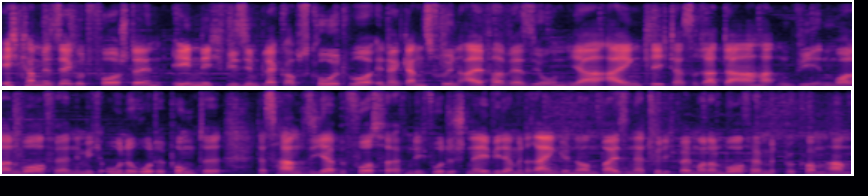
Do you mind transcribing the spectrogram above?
Ich kann mir sehr gut vorstellen, ähnlich wie sie in Black Ops Cold War in der ganz frühen Alpha-Version ja eigentlich das Radar hatten wie in Modern Warfare, nämlich ohne rote Punkte. Das haben sie ja, bevor es veröffentlicht wurde, schnell wieder mit reingenommen, weil sie natürlich bei Modern Warfare mitbekommen haben,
